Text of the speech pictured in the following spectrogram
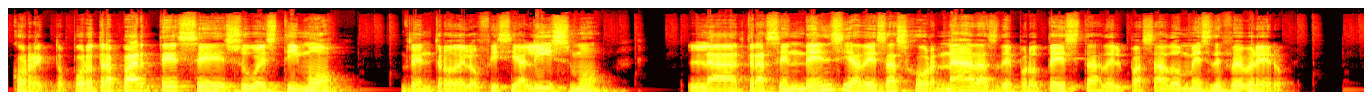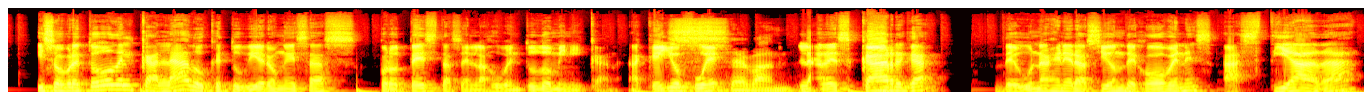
Correcto. Por otra parte, se subestimó dentro del oficialismo la trascendencia de esas jornadas de protesta del pasado mes de febrero y sobre todo del calado que tuvieron esas protestas en la juventud dominicana. Aquello fue la descarga de una generación de jóvenes hastiada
